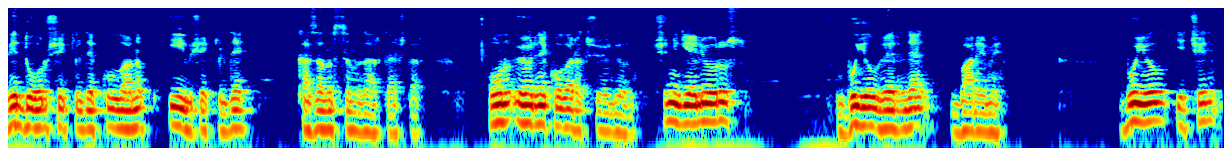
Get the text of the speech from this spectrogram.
ve doğru şekilde kullanıp iyi bir şekilde kazanırsınız arkadaşlar. Onu örnek olarak söylüyorum. Şimdi geliyoruz bu yıl verilen baremi. Bu yıl için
